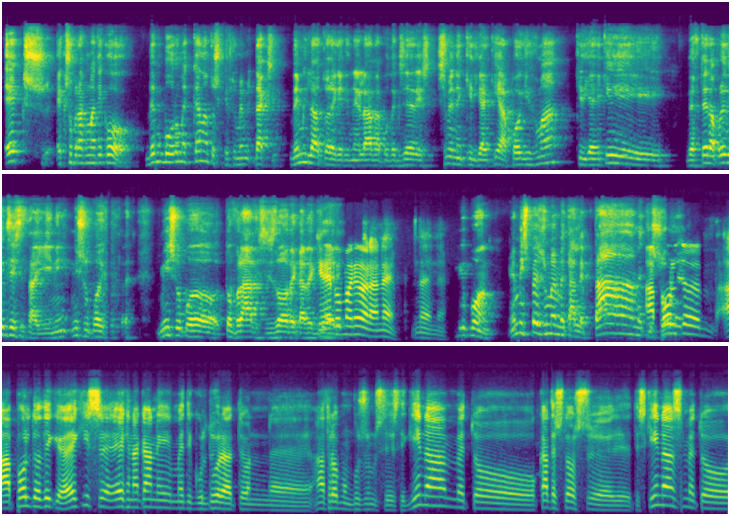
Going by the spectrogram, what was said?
εξ, εξωπραγματικό. Δεν μπορούμε καν να το σκεφτούμε. Εντάξει, δεν μιλάω τώρα για την Ελλάδα που δεν ξέρεις, σημαίνει Κυριακή απόγευμα, Κυριακή Δευτέρα πρωί δεν ξέρεις τι θα γίνει. Μη σου πω, μη σου πω το βράδυ στις 12 δεν ξέρεις. Την επόμενη ώρα, ναι. ναι, ναι. Λοιπόν, εμείς παίζουμε με τα λεπτά, με τις απόλυτο, ώρες. Απόλυτο δίκιο έχεις. Έχει να κάνει με την κουλτούρα των ε, ανθρώπων που ζουν στη, στην Κίνα, με το καθεστώς ε, της Κίνας, με το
